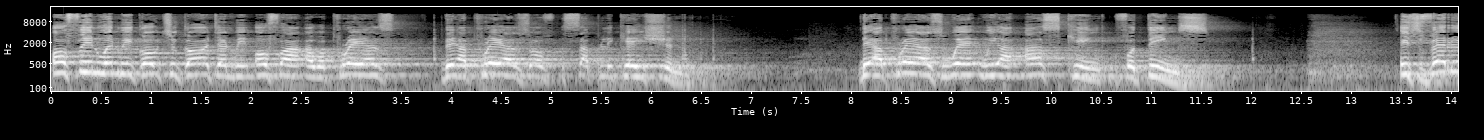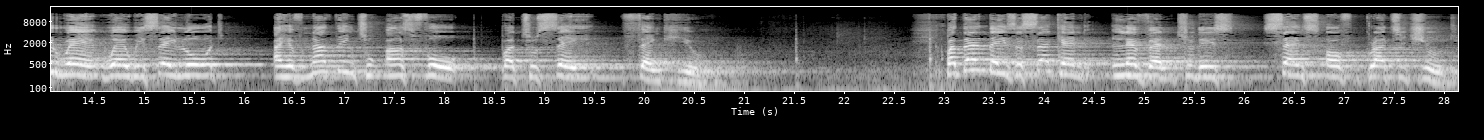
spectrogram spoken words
Often, when we go to God and we offer our prayers, they are prayers of supplication. They are prayers where we are asking for things. It's very rare where we say, Lord, I have nothing to ask for but to say thank you. But then there is a second level to this sense of gratitude.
